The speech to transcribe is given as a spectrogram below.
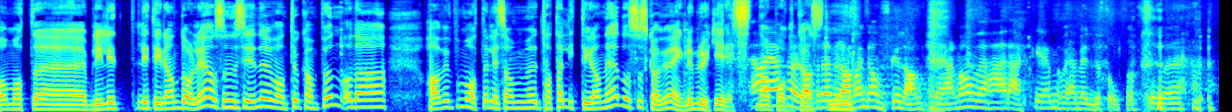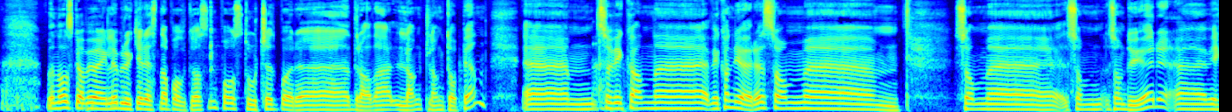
å måtte bli litt, litt grann dårlig. Og som du sier, du vant jo kampen, og da har vi på en måte liksom tatt deg litt grann ned, og så skal vi jo egentlig bruke resten Ja, av jeg føler at dere drar meg ganske langt ned her nå. Det her er ikke noe jeg er veldig stolt av. Det, Men nå skal vi jo egentlig bruke resten av podkasten på å stort sett bare dra deg langt, langt opp igjen. Ehm, så vi kan, eh, vi kan gjøre som eh, som, eh, som, som du gjør. Eh, Vi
